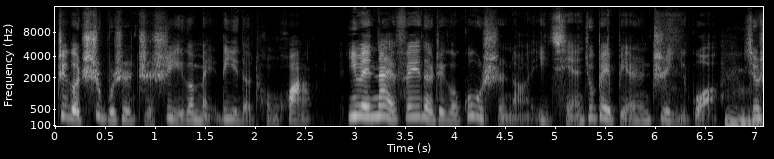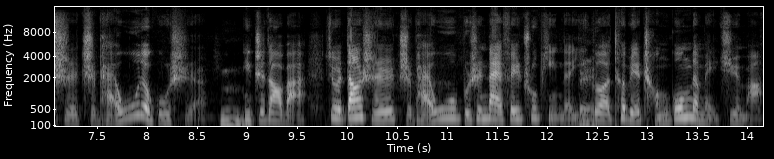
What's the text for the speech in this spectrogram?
这个是不是只是一个美丽的童话？因为奈飞的这个故事呢，以前就被别人质疑过，嗯就是《纸牌屋》的故事，嗯你知道吧？就是当时《纸牌屋》不是奈飞出品的一个特别成功的美剧嘛？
